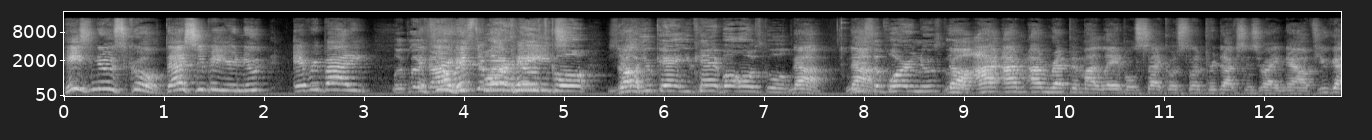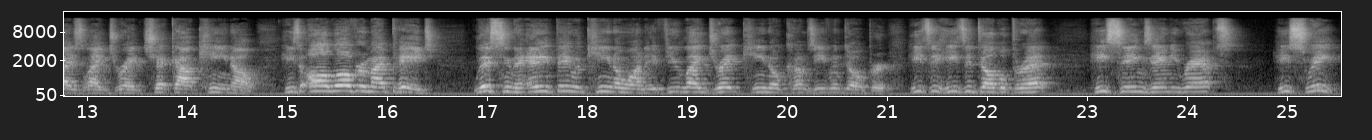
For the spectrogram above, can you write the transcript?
He's new school. That should be your new. Everybody. Look, look, If now you hit my support new school, Yo. you can't you can't vote old school. Nah, nah. You supporting new school? No, I, I'm I'm repping my label, Sycoslim Productions, right now. If you guys like Drake, check out Kino. He's all over my page. Listen to anything with Kino on it. If you like Drake, Kino comes even doper. He's a, he's a double threat. He sings and he raps. He's sweet.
